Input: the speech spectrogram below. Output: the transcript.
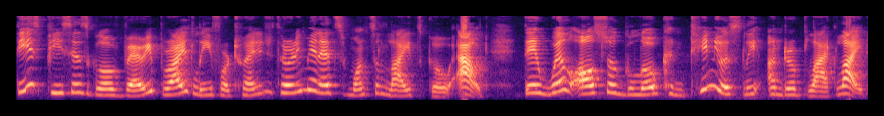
These pieces glow very brightly for 20 to 30 minutes once the lights go out. They will also glow continuously under black light.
